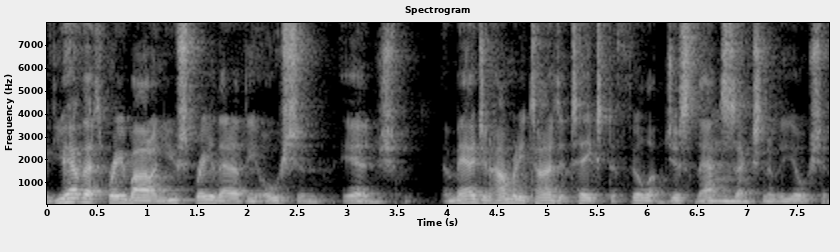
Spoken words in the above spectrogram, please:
if you have that spray bottle and you spray that at the ocean edge, imagine how many times it takes to fill up just that mm. section of the ocean.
